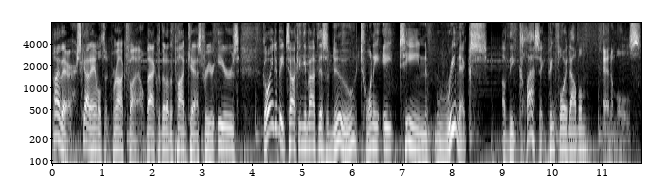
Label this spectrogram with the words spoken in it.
Hi there, Scott Hamilton, Rockfile, back with another podcast for your ears. Going to be talking about this new 2018 remix of the classic Pink Floyd album, Animals.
